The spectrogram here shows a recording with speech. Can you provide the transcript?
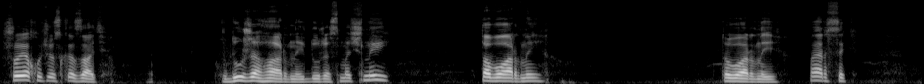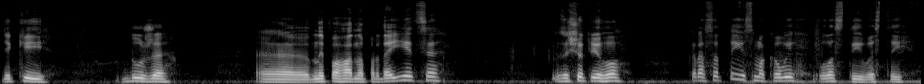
Що я хочу сказати? Дуже гарний, дуже смачний, товарний. Товарний персик, який дуже е, непогано продається за счет його красоти і смакових властивостей.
